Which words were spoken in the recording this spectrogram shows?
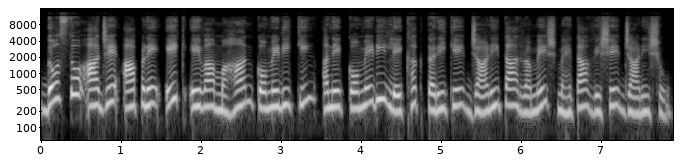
દોસ્તો, આજે આપણે એક એવા મહાન કોમેડી કિંગ અને કોમેડી લેખક તરીકે જાણીતા રમેશ મહેતા વિશે જાણીશું.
